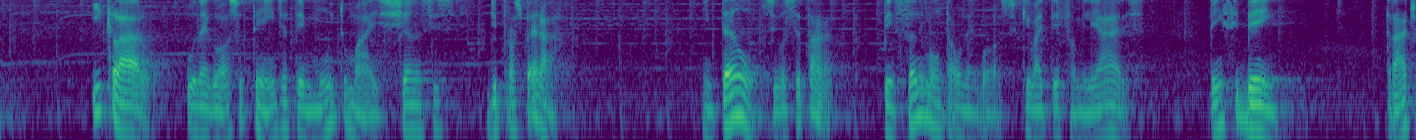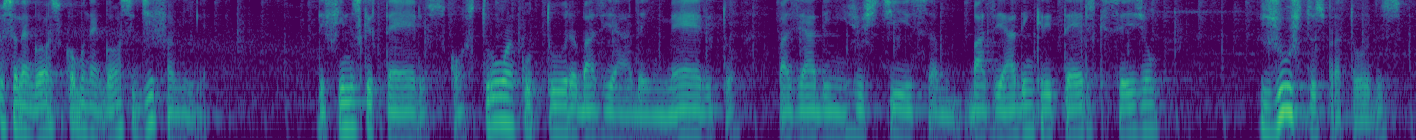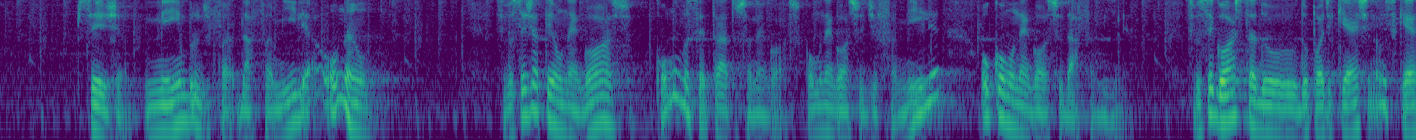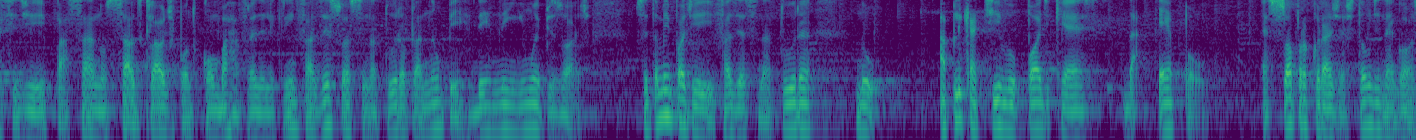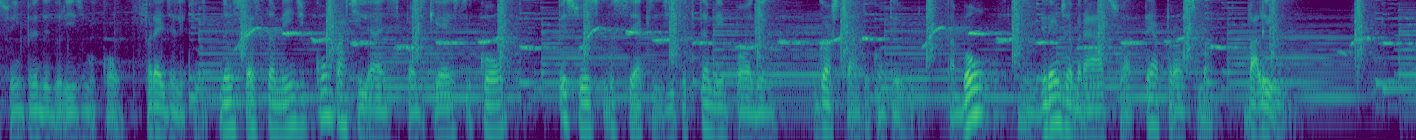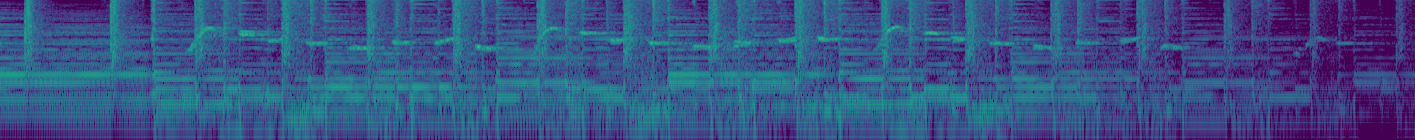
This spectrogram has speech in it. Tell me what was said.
E claro, o negócio tende a ter muito mais chances de prosperar. Então, se você está pensando em montar um negócio que vai ter familiares, pense bem. Trate o seu negócio como negócio de família. Defina os critérios, construa uma cultura baseada em mérito, baseada em justiça, baseada em critérios que sejam justos para todos, seja membro da família ou não. Se você já tem um negócio, como você trata o seu negócio? Como negócio de família ou como negócio da família? Se você gosta do, do podcast, não esquece de passar no soundcloud.com.br e fazer sua assinatura para não perder nenhum episódio. Você também pode fazer assinatura no aplicativo podcast da Apple. É só procurar gestão de negócio e empreendedorismo com Fred Alecrim. Não esquece também de compartilhar esse podcast com pessoas que você acredita que também podem gostar do conteúdo, tá bom? Um grande abraço, até a próxima. Valeu!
